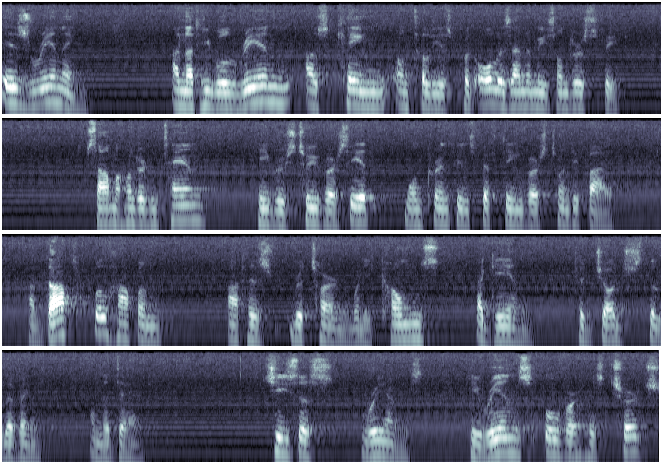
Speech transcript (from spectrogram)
is reigning and that he will reign as king until he has put all his enemies under his feet. Psalm 110, Hebrews 2 verse 8, 1 Corinthians 15 verse 25. And that will happen at his return when he comes again to judge the living and the dead. Jesus reigns. He reigns over his church.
